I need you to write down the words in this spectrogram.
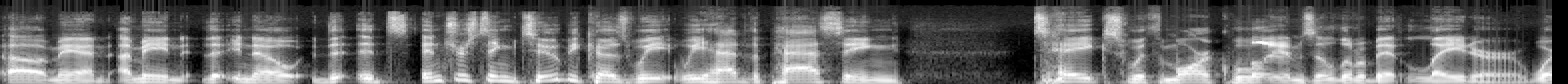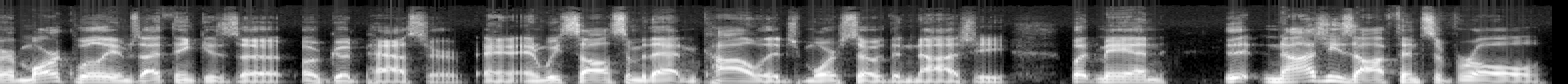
Oh man, I mean, the, you know, th- it's interesting too because we we had the passing takes with Mark Williams a little bit later, where Mark Williams I think is a, a good passer, and, and we saw some of that in college more so than Nnaji. But man, Nnaji's offensive role,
